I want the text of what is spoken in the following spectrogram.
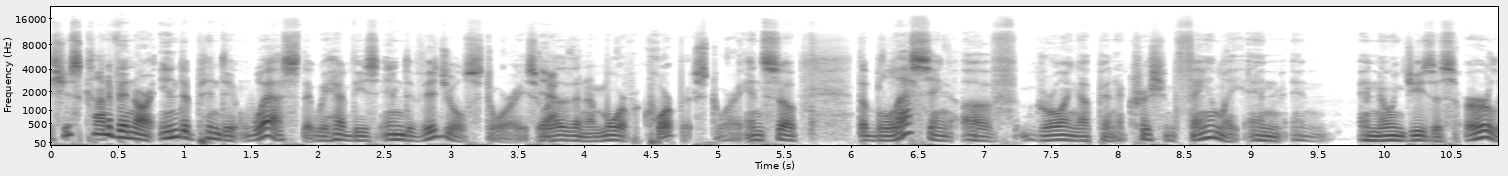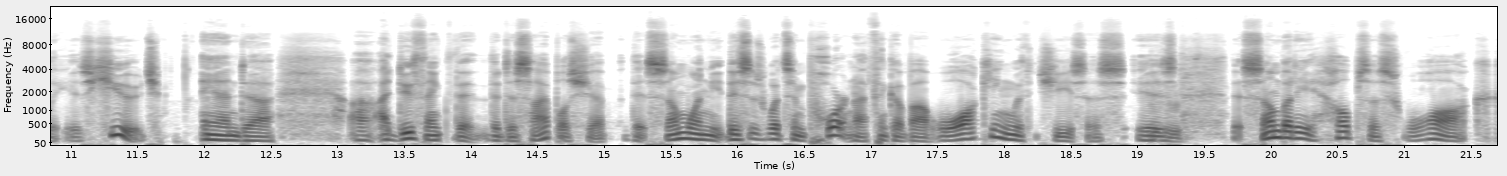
It's just kind of in our independent West that we have these individual stories Yeah. rather than a more of a corporate story. And so the blessing of growing up in a Christian family and, and, and knowing Jesus early is huge. And uh, uh, I do think that the discipleship that someone this is what's important. I think about walking with Jesus is Mm-hmm. that somebody helps us walk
